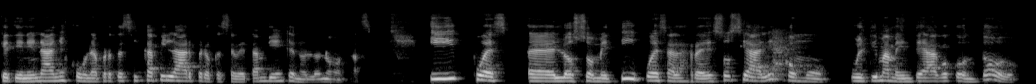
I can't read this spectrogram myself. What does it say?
que tienen años con una prótesis capilar, pero que se ve tan bien que no lo notas. Y pues eh, lo sometí pues a las redes sociales como últimamente hago con todo.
